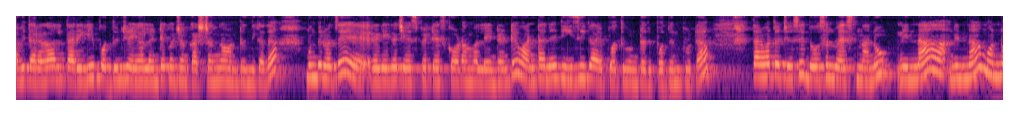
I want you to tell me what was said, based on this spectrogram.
అవి తరగాలి తరిగి పొద్దున్న చేయాలంటే కొంచెం కష్టంగా ఉంటుంది కదా. ముందు రోజే రెడీగా చేసి పెట్టేసుకోవడం వల్ల ఏంటంటే వంట అనేది ఈజీగా అయిపోతూ ఉంటుంది పొద్దున పూట. తర్వాత వచ్చేసి దోశలు వేస్తున్నాను. నిన్న నిన్న మొన్న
